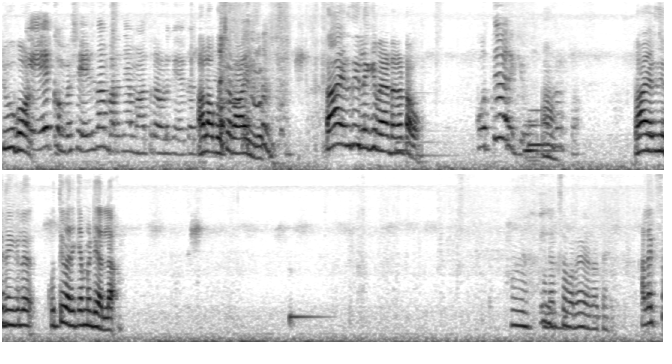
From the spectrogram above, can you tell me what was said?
ടു ബോൾ കേക്കും പക്ഷെ എഴുതാൻ പറഞ്ഞാൽ മാത്രം അവൾ കേൾക്കത്ത അല്ല കൊച്ചു റായ എഴുതും. റാ എഴുതിയില്ലെങ്കിൽ വേണ്ട കേട്ടോ. റായ എഴുതിയില്ലെങ്കിൽ കുത്തി വരയ്ക്കാൻ വേണ്ടിയല്ല. അലക്സ പറഞ്ഞു കേട്ടെ അലക്സ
